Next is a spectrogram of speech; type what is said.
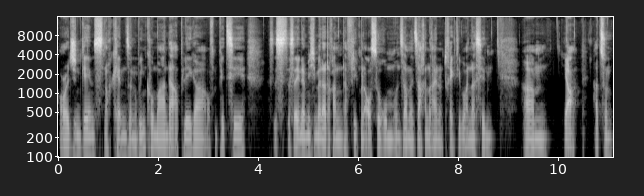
Origin Games noch kennen, so ein Wing Commander Ableger auf dem PC. Das, ist, das erinnert mich immer daran. Da fliegt man auch so rum und sammelt Sachen ein und trägt die woanders hin. Ähm, ja, hat so ein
